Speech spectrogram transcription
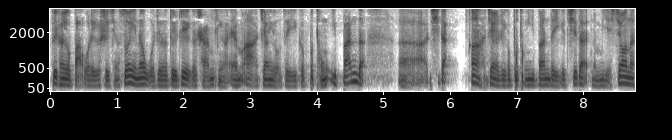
非常有把握的一个事情。所以呢，我觉得对这个产品啊，MR 将有着一个不同一般的呃期待。啊，将有这个不同一般的一个期待。那么也希望呢，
